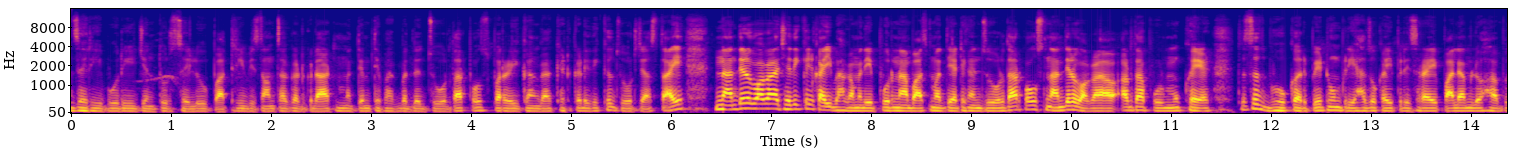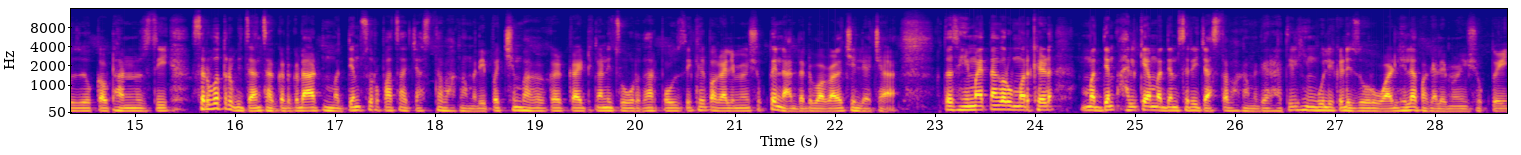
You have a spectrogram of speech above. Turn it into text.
झरी बोरी जंतूर सैलू पाथरी विजांचा गडगडाट मध्यम ते भाग बदलत जोरदार पाऊस परळी गंगाखेडकडे देखील जोर जास्त आहे. नांदेड वागाळाच्या देखील काही भागामध्ये पूर्णा बासमती या ठिकाणी जोरदार पाऊस नांदेड वागाळा अर्धापूर मुखेड तसंच भोकर पेठुंबरी हा जो काही परिसर आहे पालम लोहा बुजो कवठा नरसी सर्वत्र विजांचा गडगडाट मध्यम स्वरूप स्वरूपाचा जास्त भागामध्ये. पश्चिम भागाकडे काही ठिकाणी जोरदार पाऊस देखील बघायला मिळू शकतो. नांदेड वागाळा जिल्ह्याच्या. तसं हिमायतनगर उमरखेड मध्यम हलक्या मध्यम सरी जास्त भागामध्ये राहतील. हिंगोलीकडे जोर वाढलेला बघायला मिळू शकतोय.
